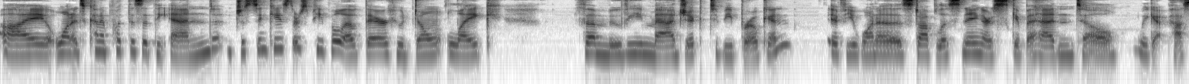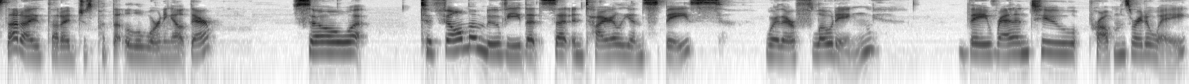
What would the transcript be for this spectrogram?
I wanted to kind of put this at the end, just in case there's people out there who don't like the movie magic to be broken. If you want to stop listening or skip ahead until we get past that, I thought I'd just put that little warning out there. So, to film a movie that's set entirely in space, where they're floating, they ran into problems right away.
